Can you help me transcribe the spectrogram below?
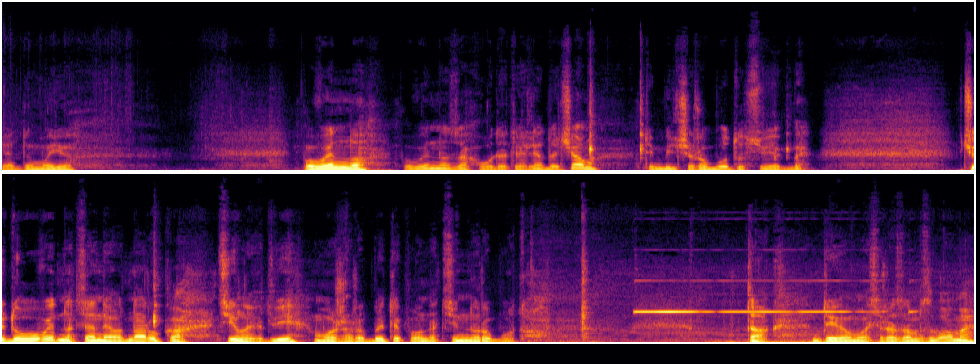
Я думаю, повинно, повинно заходити глядачам, тим більше роботу всю якби Чудово видно, це не одна рука, цілих дві може робити повноцінну роботу. Так, дивимось разом з вами,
